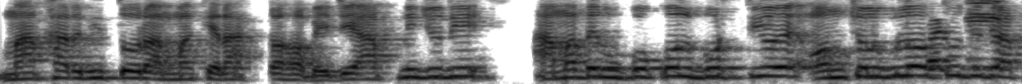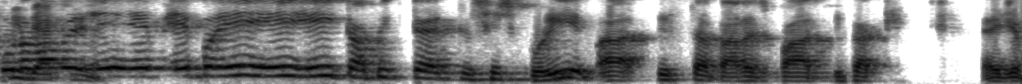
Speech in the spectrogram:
মাথার ভিতর আমাকে রাখতে হবে। যে আপনি যদি আমাদের উপকূলবর্তী অঞ্চলগুলো তো যদি আপনি এই টপিকটা একটু শেষ করি তিস্তা ব্যারেজ বা বিপাক। এই যে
